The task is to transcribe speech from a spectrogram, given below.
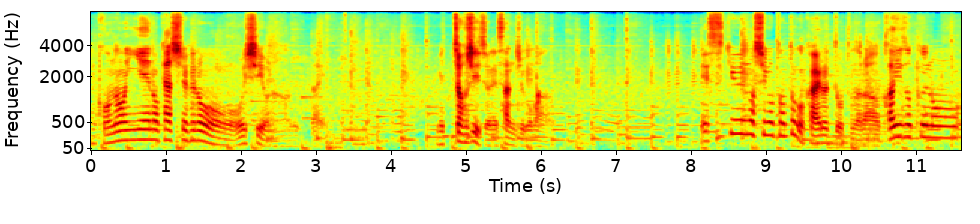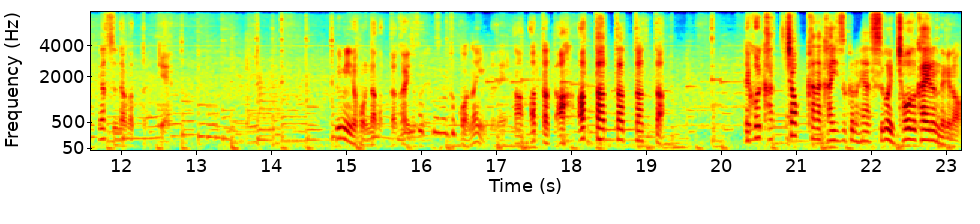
うん、この家のキャッシュフロー美味しいよな、絶対。めっちゃ欲しいですよね、35万。S 級の仕事のとこ変えるってことなら、海賊のやつなかったっけ？海の方になかった？海賊ののとこはないんだね。あ、あったあった。あ、あったあったあったあった。え、これ買っちゃおっかな、海賊の部屋。すごい、ちょうど買えるんだけど。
